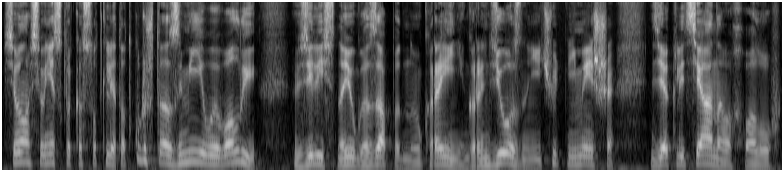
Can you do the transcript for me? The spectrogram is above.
Всего-навсего несколько сот лет. Откуда что Змеевые валы взялись на юго-западной Украине? Грандиозно, ничуть не меньше Диоклетиановых валов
